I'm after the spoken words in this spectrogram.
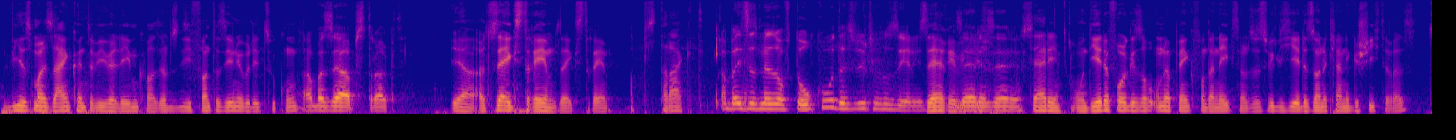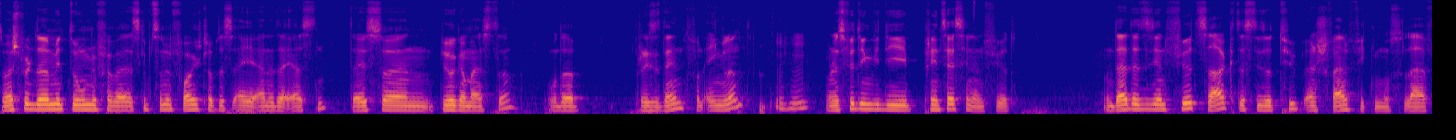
wie es mal sein könnte, wie wir leben quasi. Also die fantasieren über die Zukunft. Aber sehr abstrakt. Ja, also sehr extrem, sehr extrem. Abstrakt. Aber ist das mehr so auf Doku? Das ist wirklich so Serie. Serie, Serie, wirklich. Serie. Serie. Und jede Folge ist auch unabhängig von der nächsten. Also es ist wirklich jede so eine kleine Geschichte, weißt Zum Beispiel, damit du ungefähr weißt, es gibt so eine Folge, ich glaube, das ist eh eine der ersten. Da ist so ein Bürgermeister oder Präsident von England Mhm. und es wird irgendwie die Prinzessin entführt. Und der, der sie entführt, sagt, dass dieser Typ ein Schwein ficken muss, live.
